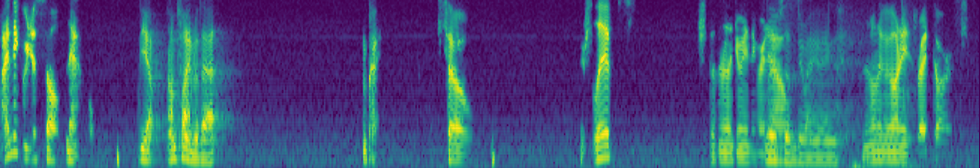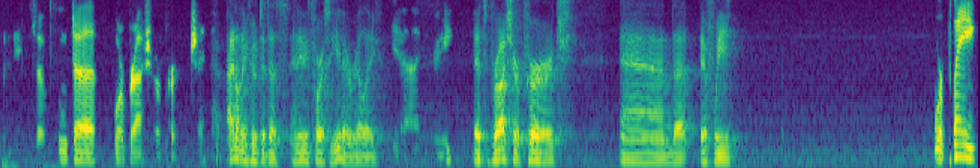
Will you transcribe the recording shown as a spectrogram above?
I think we just solved now. Yeah, I'm fine with that. Okay. So there's libs, which doesn't really do anything right Lives now. doesn't do anything. I don't think we want any red cards. So Junta or brush or purge. I, I don't think Junta does anything for us either, really. yeah, I agree. It's brush or purge, and uh, if we We're playing.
